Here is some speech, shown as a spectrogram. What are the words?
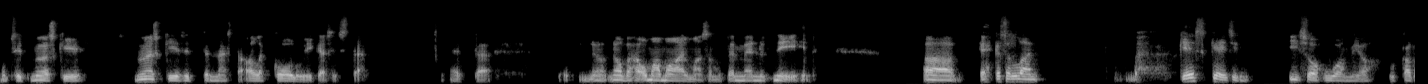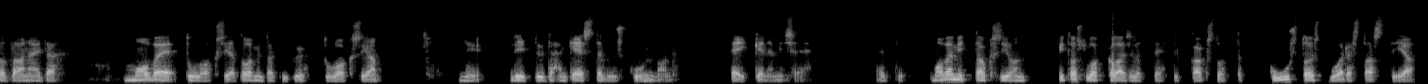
mutta sitten myöskin, myöskin sitten näistä alle kouluikäisistä. Että ne on, ne on vähän oma maailmansa, mutta en mene nyt niihin. Uh, ehkä sellainen keskeisin iso huomio, kun katsotaan näitä MOVE-tuloksia, toimintakykytuloksia, niin liittyy tähän kestävyyskunnon heikkenemiseen. Et MOVE-mittauksia on vitosluokkalaisille tehty 2016 vuodesta asti ja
